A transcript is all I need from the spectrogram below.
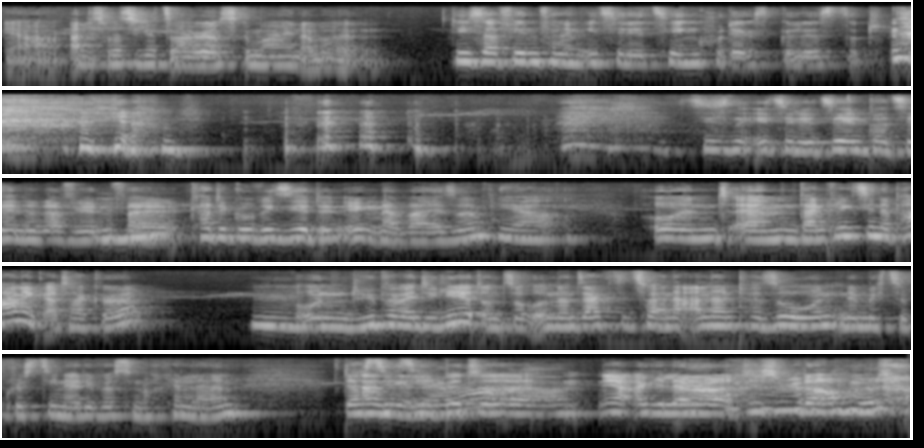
ja, alles, was ich jetzt sage, ist gemein, aber Die ist auf jeden Fall im ICD-10-Kodex gelistet. ja. Sie ist eine ECD-10-Patientin auf jeden Fall, kategorisiert in irgendeiner Weise. Ja. Und ähm, dann kriegt sie eine Panikattacke und hyperventiliert und so. Und dann sagt sie zu einer anderen Person, nämlich zu Christina, die wirst du noch kennenlernen, dass sie sie Aguilera, bitte. oder? Ja, Aguilera, die ist schon wieder auch mit.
